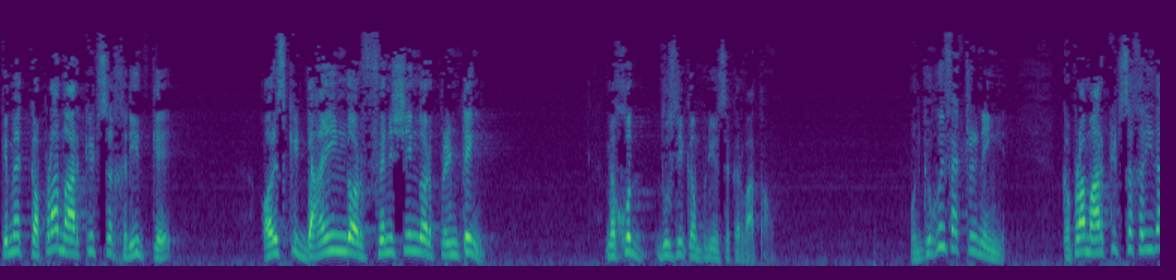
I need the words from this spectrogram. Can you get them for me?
کہ میں کپڑا مارکیٹ سے خرید کے اور اس کی ڈائنگ اور فنشنگ اور پرنٹنگ میں خود دوسری کمپنیوں سے کرواتا ہوں ان کی کوئی فیکٹری نہیں ہے کپڑا مارکیٹ سے خریدا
